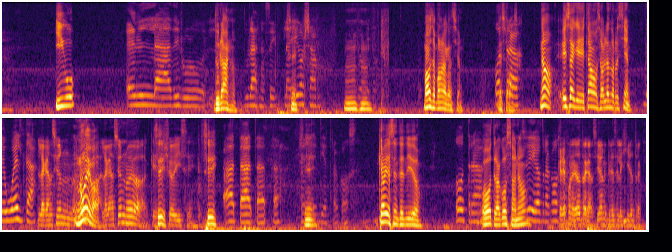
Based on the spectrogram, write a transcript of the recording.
higo, En la de durazno. Durazno, sí. La Sí. digo ya. Ujú. Vamos a poner la canción. Otra. No, esa que estábamos hablando recién. De vuelta. La canción Nueva. La canción nueva que Sí. yo hice. Sí. Ah, ta, ta, ta. Sí. entendí otra cosa. ¿Qué habías entendido? Otra. Otra cosa, ¿no? Sí, otra cosa. ¿Querés poner otra canción? ¿Querés elegir otra?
